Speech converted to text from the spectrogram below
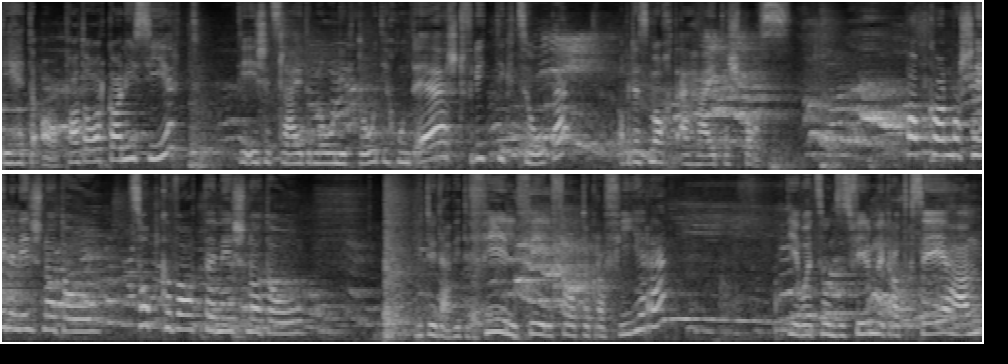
Die hat der APAD organisiert. Die ist jetzt leider noch nicht da. Die kommt erst Freitag zu oben. Aber das macht auch heiden Spass. Popcornmaschine ist noch da. Zuckerwatte ist noch da. Wir fotografieren auch wieder viel, viel fotografieren. Die, die jetzt unser Film gerade gesehen haben,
